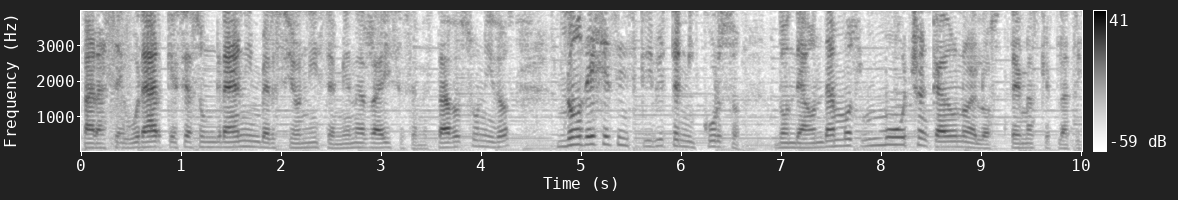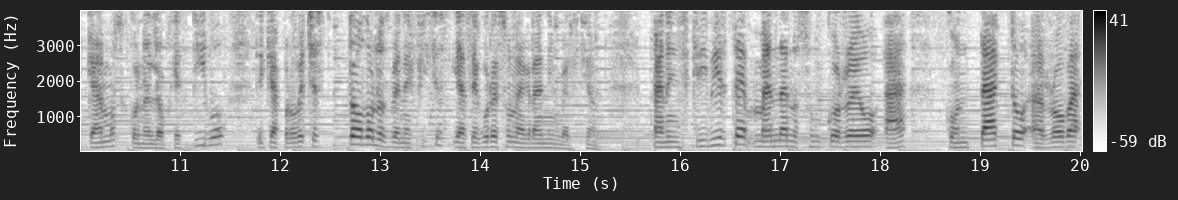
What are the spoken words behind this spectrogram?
para asegurar que seas un gran inversionista en bienes raíces en Estados Unidos, no dejes de inscribirte en mi curso, donde ahondamos mucho en cada uno de los temas que platicamos con el objetivo de que aproveches todos los beneficios y asegures una gran inversión. Para inscribirte, mándanos un correo a contacto arroba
